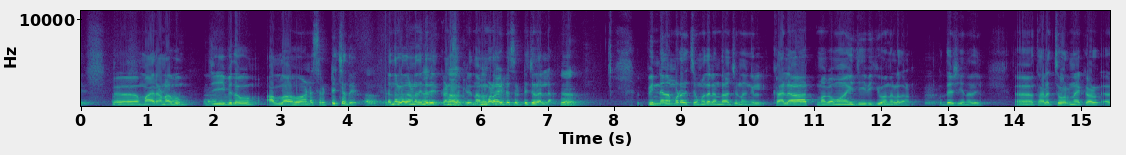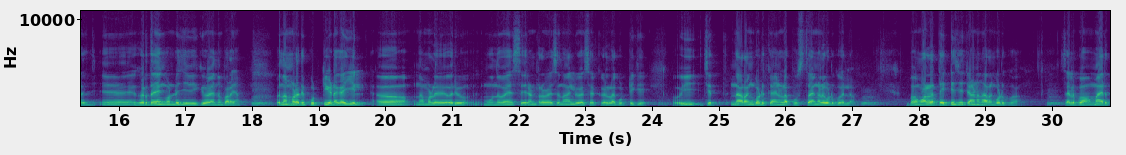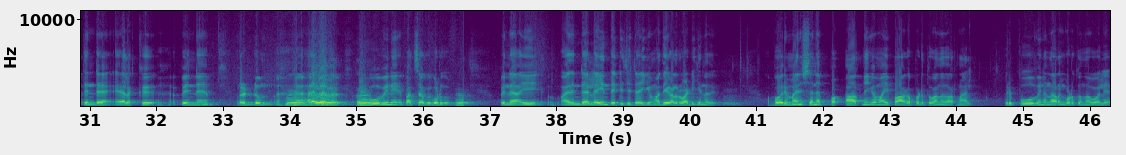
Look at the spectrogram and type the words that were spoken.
മരണവും ജീവിതവും അള്ളാഹു ആണ് സൃഷ്ടിച്ചത് എന്നുള്ളതാണ് അതിന്റെ കൺസെപ്റ്റ് നമ്മളായിട്ട് സൃഷ്ടിച്ചതല്ല. പിന്നെ നമ്മുടെ ചുമതല എന്താണെന്ന് വെച്ചിട്ടുണ്ടെങ്കിൽ കലാത്മകമായി ജീവിക്കുക എന്നുള്ളതാണ്. ഉദ്ദേശിക്കുന്നത്. തലച്ചോറിനേക്കാൾ ഹൃദയം കൊണ്ട് ജീവിക്കുക എന്ന് പറയാം. ഇപ്പം നമ്മളൊരു കുട്ടിയുടെ കയ്യിൽ നമ്മൾ ഒരു മൂന്ന് വയസ്സ് രണ്ടര വയസ്സ് നാല് വയസ്സൊക്കെ ഉള്ള കുട്ടിക്ക് ഈ ചിത് നിറം കൊടുക്കാനുള്ള പുസ്തകങ്ങൾ കൊടുക്കുമല്ലോ. അപ്പം വളരെ തെറ്റിച്ചിട്ടാണ് നിറം കൊടുക്കുക. ചിലപ്പോൾ മരത്തിന്റെ ഇലക്ക് പിന്നെ റെഡും പൂവിന് പച്ചയൊക്കെ കൊടുക്കും. പിന്നെ ഈ അതിന്റെ ലൈൻ തെറ്റിച്ചിട്ടായിരിക്കും അതേ കളറും അടിക്കുന്നത്. അപ്പോൾ ഒരു മനുഷ്യനെ ആത്മീകമായി പാകപ്പെടുത്തുക എന്ന് പറഞ്ഞാൽ ഒരു പൂവിന് നിറം കൊടുക്കുന്ന പോലെ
